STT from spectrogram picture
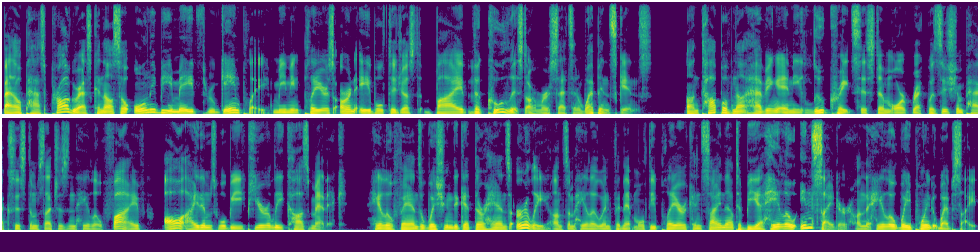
Battle Pass progress can also only be made through gameplay, meaning players aren't able to just buy the coolest armor sets and weapon skins. On top of not having any loot crate system or requisition pack system such as in Halo 5, all items will be purely cosmetic. Halo fans wishing to get their hands early on some Halo Infinite multiplayer can sign up to be a Halo Insider on the Halo Waypoint website.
